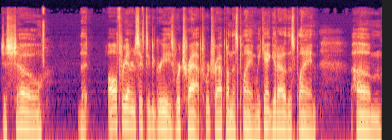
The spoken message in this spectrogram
Just show that all 360 degrees, we're trapped. We're trapped on this plane. We can't get out of this plane. Um,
